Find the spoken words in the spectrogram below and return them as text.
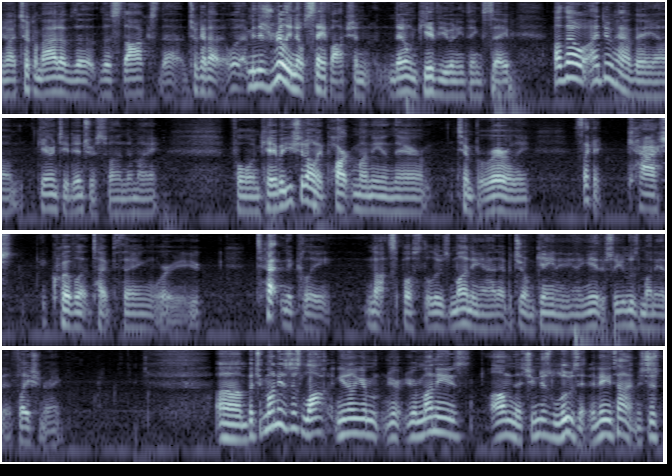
you know, I took them out of the, the stocks that took it out. I mean, there's really no safe option. They don't give you anything safe. Although I do have a um, guaranteed interest fund in my 401k, but you should only park money in there temporarily. It's like a cash equivalent type thing where you're technically not supposed to lose money at it, but you don't gain anything either. So you lose money at inflation rate. Um, but your money is just locked. You know, your, your your money is on this. You can just lose it at any time. It's just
